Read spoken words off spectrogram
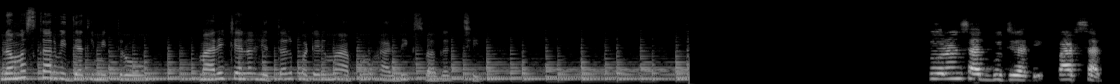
નમસ્કાર વિદ્યાર્થી મિત્રો. મારી ચેનલ હેતલ પટેલમાં આપનું હાર્દિક સ્વાગત છે. ધોરણ સાત ગુજરાતી, પાઠ સાત.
